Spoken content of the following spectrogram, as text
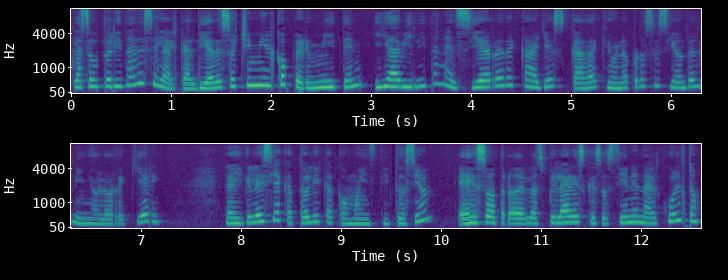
las autoridades de la alcaldía de Xochimilco permiten y habilitan el cierre de calles cada que una procesión del niño lo requiere. La Iglesia Católica como institución es otro de los pilares que sostienen al culto,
